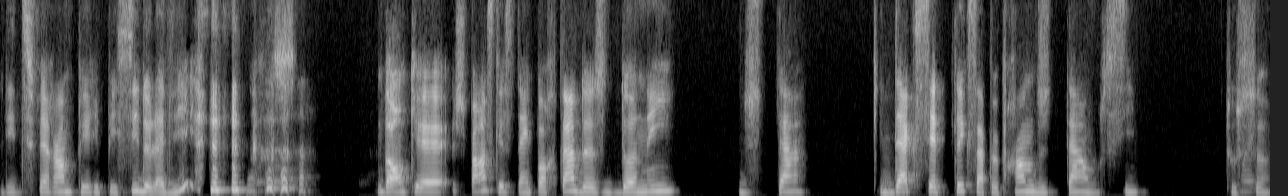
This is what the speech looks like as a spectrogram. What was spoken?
les différentes péripéties de la vie. Donc, euh, je pense que c'est important de se donner du temps, puis mm-hmm. d'accepter que ça peut prendre du temps aussi, tout ça.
